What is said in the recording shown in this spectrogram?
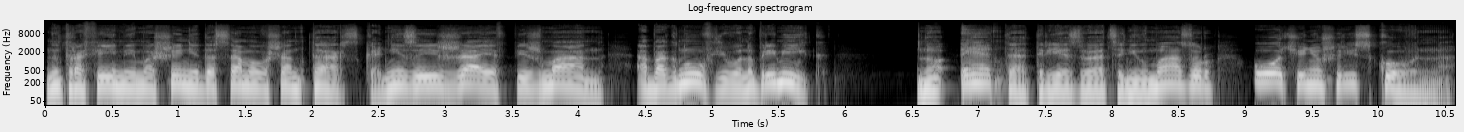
на трофейной машине до самого Шантарска, не заезжая в Пижман, обогнув его напрямик. Но это, трезво оценил Мазур, очень уж рискованно.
